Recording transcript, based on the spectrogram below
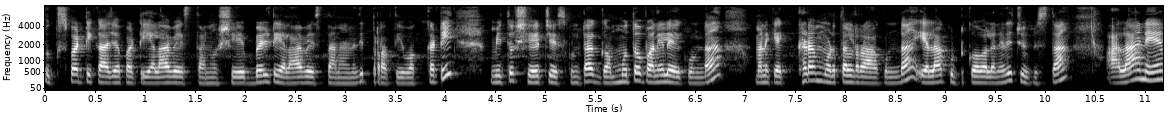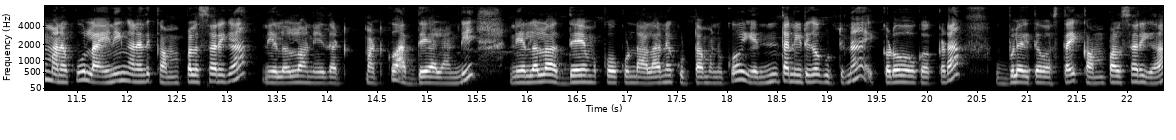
హుక్స్ పట్టి కాజా పట్టి ఎలా వేస్తాను షేప్ బెల్ట్ ఎలా వేస్తాను అనేది ప్రతి ఒక్కటి మీతో షేర్ చేసుకుంటా. గమ్ముతో పని లేకుండా మనకి ఎక్కడ ముడతలు రాకుండా ఎలా కుట్టుకోవాలనేది చూపిస్తా. అలానే మనకు లైనింగ్ అనేది కంపల్సరిగా నీళ్ళల్లో అనేది మటుకు అద్దేయాలండి. నీళ్ళలో అద్దేయకోకుండా అలానే కుట్టామనుకో ఎంత నీట్గా కుట్టినా ఎక్కడో ఒకక్కడ ఉబ్బులు అయితే వస్తాయి. కంపల్సరీగా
